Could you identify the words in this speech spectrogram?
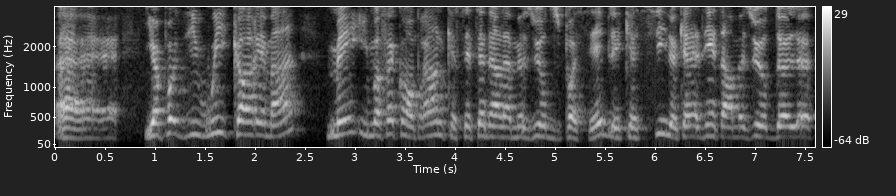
il n'a pas dit oui carrément, mais il m'a fait comprendre que c'était dans la mesure du possible et que si le Canadien est en mesure de le,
